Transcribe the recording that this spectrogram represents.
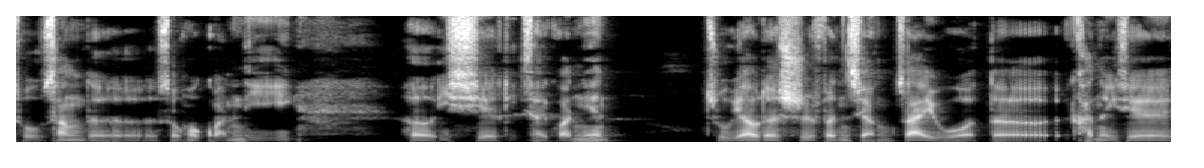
手上的生活管理和一些理财观念。主要的是分享在我的看的一些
